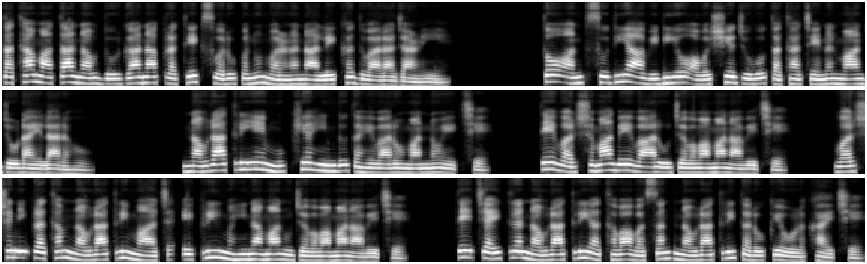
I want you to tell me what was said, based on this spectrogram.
તથા માતા નવ દુર્ગાના પ્રત્યેક સ્વરૂપનું વર્ણન આ લેખ દ્વારા જાણીએ. તો અંત સુધી આ વીડિયો અવશ્ય જુઓ તથા ચેનલમાં જોડાયેલા રહો. નવરાત્રી એ મુખ્ય હિન્દુ તહેવારોમાંનો એક છે. તે વર્ષમાં બે વાર ઉજવવામાં આવે છે. વર્ષની પ્રથમ નવરાત્રી માર્ચ, એપ્રિલ મહિનામાં ઉજવવામાં આવે છે. તે ચૈત્ર નવરાત્રી અથવા વસંત નવરાત્રી તરીકે ઓળખાય છે.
